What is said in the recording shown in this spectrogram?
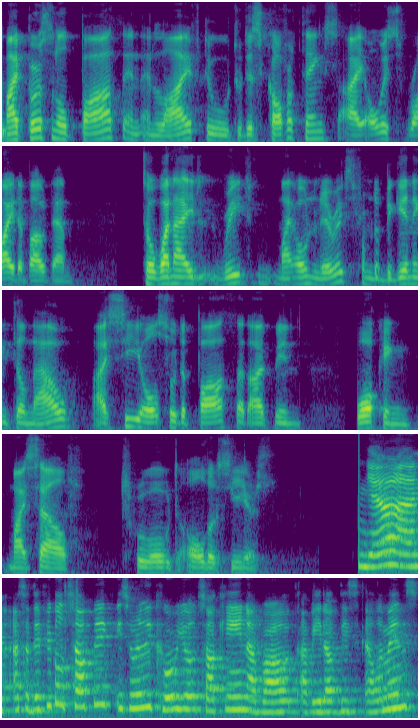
My personal path in, in life to to discover things i always write about them. So when i read my own lyrics from the beginning till now i see also the path that i've been walking myself throughout all those years. Yeah and as a difficult topic it's really cool you're talking about a bit of these elements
